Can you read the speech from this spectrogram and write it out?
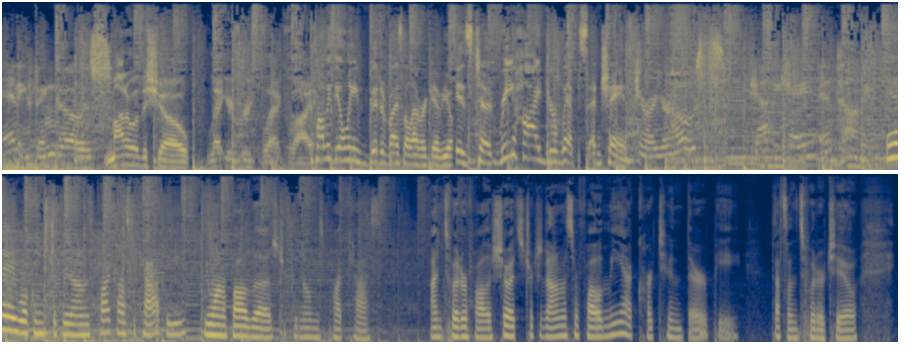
anything goes. Motto of the show, let your Greek flag fly. Probably the only good advice I'll ever give you is to rehide your whips and chains. Here are your hosts, Kathy Kay and Tommy. Hey, welcome to Strictly Anonymous Podcast with Kathy. You want to follow the Strictly Anonymous Podcast on Twitter, follow the show at Strictly Anonymous, or follow me at Cartoon Therapy. That's on Twitter too.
